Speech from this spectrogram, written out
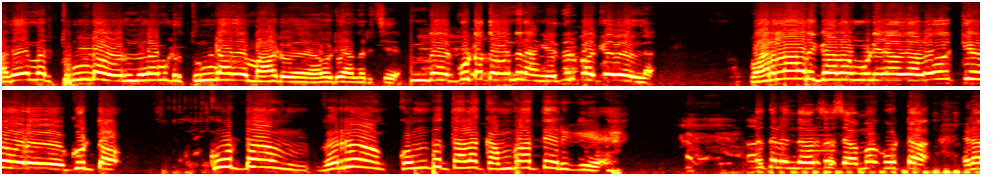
அதே மாதிரி துண்டா ஒரு கிலோமீட்டர் துண்டாவே மாடு ஓடி வந்துருச்சு. இந்த கூட்டத்தை வந்து நாங்க எதிர்பார்க்கவே இல்லை. வரலாறு காண முடியாத அளவுக்கு ஒரு கூட்டம். கூட்டம் வெறும் கொம்பு தலை கம்பாத்தே இருக்கு. அதுல இந்த வருஷம் செம கூட்டம். ஏன்னா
